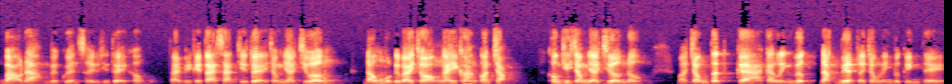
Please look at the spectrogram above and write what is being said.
bảo đảm về quyền sở hữu trí tuệ không? Tại vì cái tài sản trí tuệ trong nhà trường đóng một cái vai trò ngày càng quan trọng. Không chỉ trong nhà trường đâu mà trong tất cả các lĩnh vực đặc biệt là trong lĩnh vực kinh tế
